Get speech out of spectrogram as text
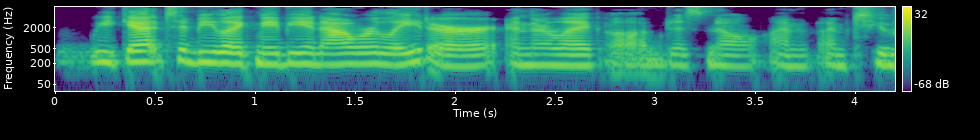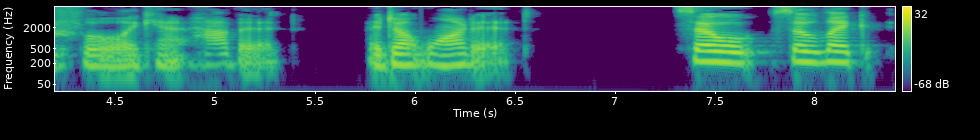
we get to be like maybe an hour later and they're like oh i'm just no i'm i'm too full i can't have it. I don't want it. So so like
